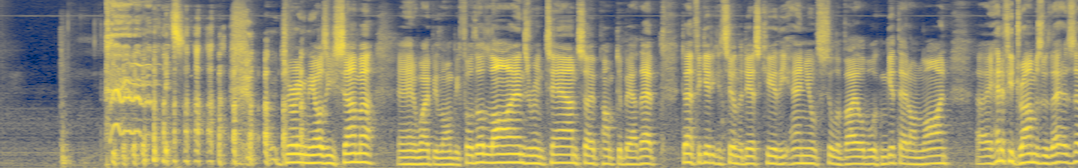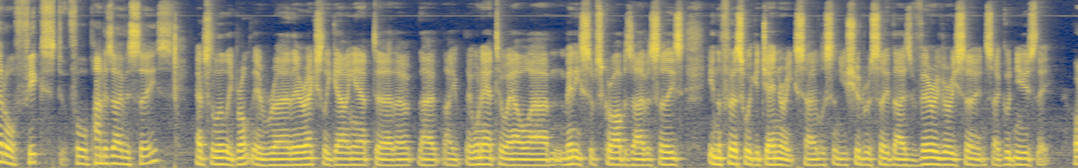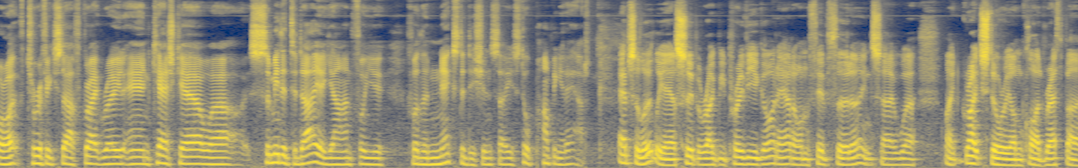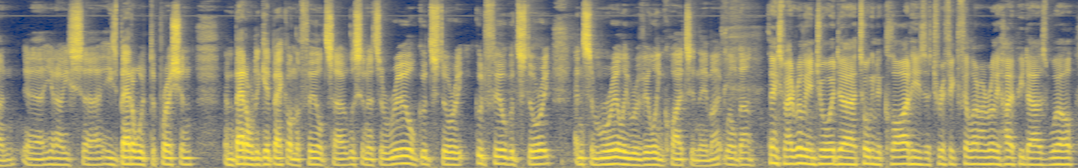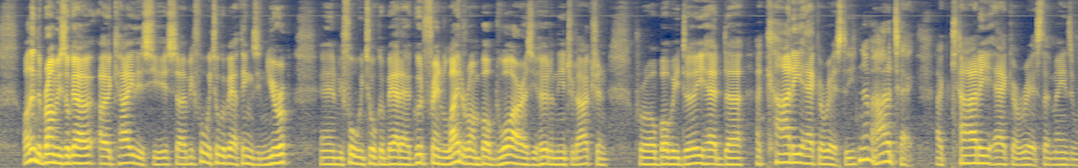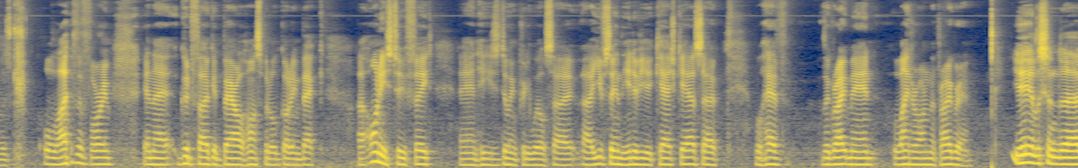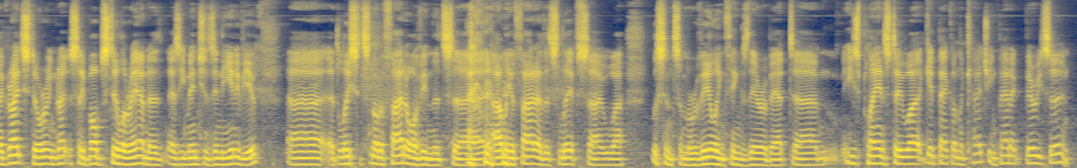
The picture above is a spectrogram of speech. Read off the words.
during the Aussie summer, and it won't be long before the Lions are in town. So pumped about that! Don't forget, you can see on the desk here the annual still available. You can get that online. Uh, you had a few dramas with that. Is that all fixed for punters overseas? Absolutely, Bronk. They're uh, they're actually going out. Uh, they, they, they went out to our um, many subscribers overseas in the first week of January. So listen, you should receive those very very soon. So good news there. All right, terrific stuff. Great read. And Cash Cow uh, submitted today a yarn for you for the next edition, so you're still pumping it out. Absolutely, our Super Rugby preview guide out on Feb 13. So, uh, mate, great story on Clyde Rathbone. Uh, you know, he's uh, he's battled with depression and battled to get back on the field. So, listen, it's a real good story, good feel good story, and some really revealing quotes in there, mate. Well done. Thanks, mate. Really enjoyed uh, talking to Clyde. He's a terrific fella. I really hope he does well. I think the Brumbies will go okay this year. So, before we talk about things in Europe and before we talk about our good friend later on, Bob Dwyer, as you heard in the introduction, for old Bobby D, had uh, a cardiac arrest. He didn't have a heart attack, a cardiac arrest. That means it was all over for him. And the good folk at Bowral Hospital got him back uh, on his two feet, and he's doing pretty well. So uh, you've seen the interview, Cash Cow. So we'll have the great man later on in the program. Yeah, listen, uh, great story and great to see Bob still around, uh, as he mentions in the interview. Uh, at least it's not a photo of him that's uh, only a photo that's left. So, uh, listen, some revealing things there about um, his plans to uh, get back on the coaching paddock very soon.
